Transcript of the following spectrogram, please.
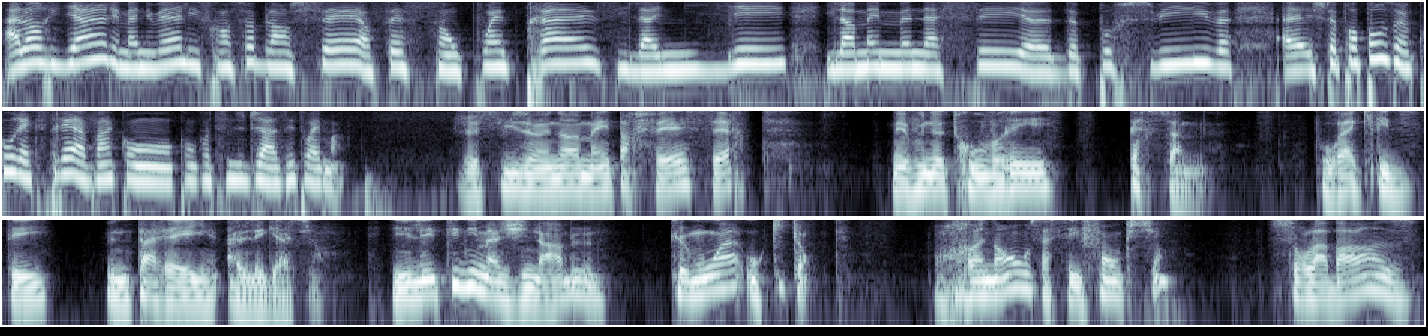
Alors hier, Emmanuel et François Blanchet a fait son point de presse. Il a nié, il a même menacé euh, de poursuivre. Euh, je te propose un court extrait avant qu'on continue de jaser, toi et moi. Je suis un homme imparfait, certes, mais vous ne trouverez personne pour accréditer une pareille allégation. Il est inimaginable que moi ou quiconque renonce à ses fonctions sur la base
